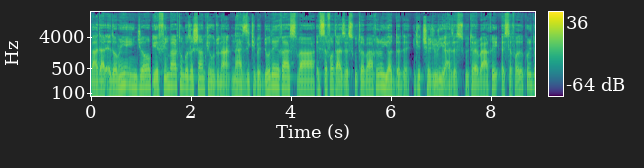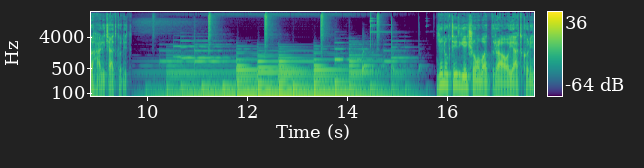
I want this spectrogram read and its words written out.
و در ادامه اینجا یه فیلم براتون گذاشتم که حدودا نزدیک به دو دقیقه است و استفاده از اسکوتر برقی رو یاد داده. اینکه چجوری از اسکوتر برقی استفاده کنید و حرکت کنید. یه نکته دیگه که شما باید رعایت کنید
